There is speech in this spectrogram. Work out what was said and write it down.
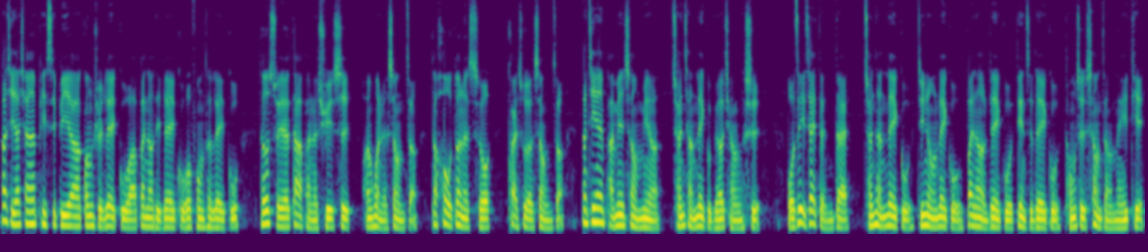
那其他像 PCB 啊、光学类股啊、半导体类股或封测类股，都随着大盘的趋势缓缓的上涨，到后段的时候快速的上涨。那今天的盘面上面啊，船厂类股比较强势。我自己在等待船厂类股、金融类股、半导体类股、电子类股同时上涨那一天，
